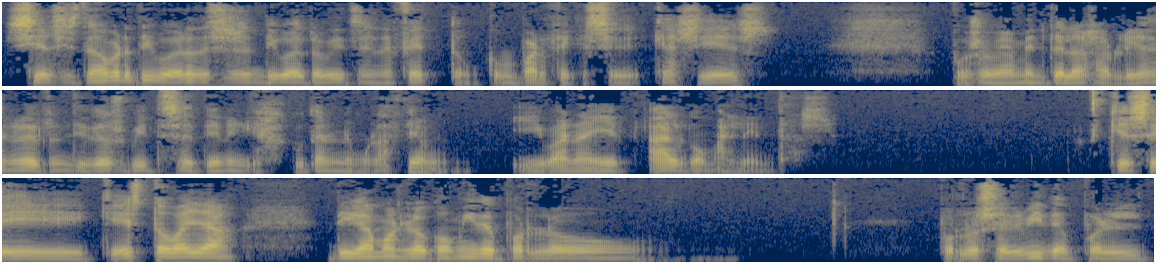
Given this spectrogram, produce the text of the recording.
si el sistema operativo era de 64 bits en efecto, como parece que, que así es, pues obviamente las aplicaciones de 32 bits se tienen que ejecutar en emulación y van a ir algo más lentas. Que se, que esto vaya, digamos, lo comido por lo por lo servido, por el,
